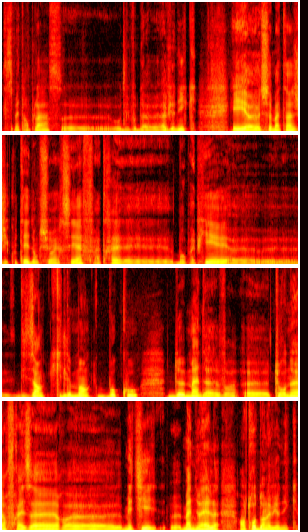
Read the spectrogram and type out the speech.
qui se mettent en place euh, au niveau de l'avionique. Et ce matin, j'écoutais donc sur RCF un très beau papier disant qu'il manque beaucoup de main-d'œuvre, tourneurs, fraiseurs, métiers manuels, entre autres dans l'avionique.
